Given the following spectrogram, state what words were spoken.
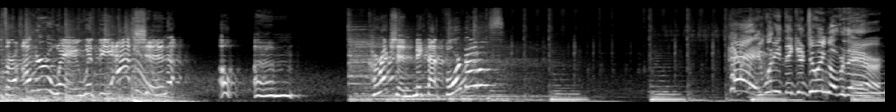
five battles are underway with the action. Oh, um. Correction, make that four battles? Hey, what do you think you're doing over there?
